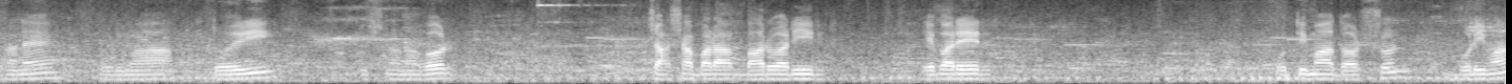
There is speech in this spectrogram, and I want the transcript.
এখানে বুড়িমা তৈরি, কৃষ্ণনগর চাষাপাড়া বারোয়ারির এবারের প্রতিমা দর্শন, বুড়িমা।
